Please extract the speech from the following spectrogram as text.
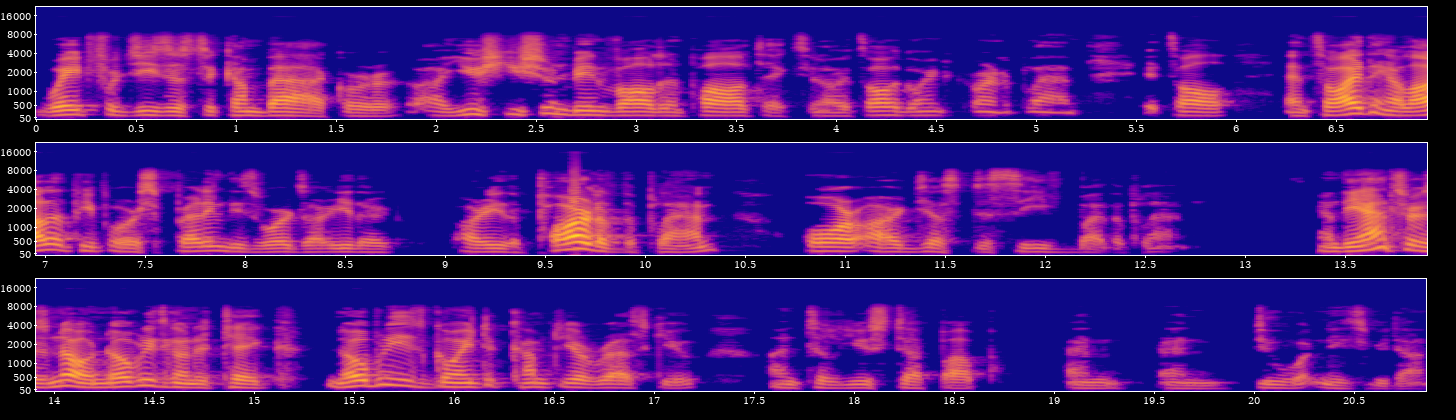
wait for Jesus to come back, or uh, you you shouldn't be involved in politics. You know, it's all going according to plan. It's all. And so I think a lot of the people who are spreading these words are either are either part of the plan or are just deceived by the plan. And the answer is no, nobody's going to take, nobody's going to come to your rescue until you step up and, and do what needs to be done.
